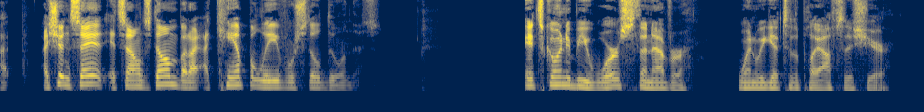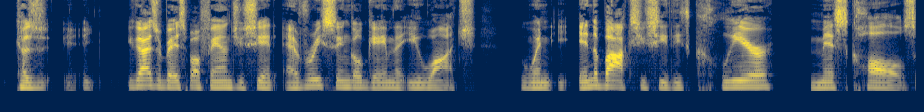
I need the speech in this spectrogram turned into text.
I, I shouldn't say it. It sounds dumb, but I, I can't believe we're still doing this. It's going to be worse than ever when we get to the playoffs this year because you guys are baseball fans. You see it every single game that you watch. When in the box, you see these clear miss calls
